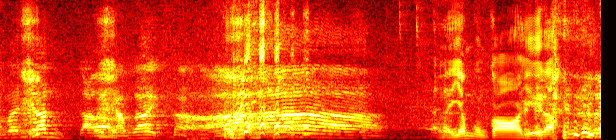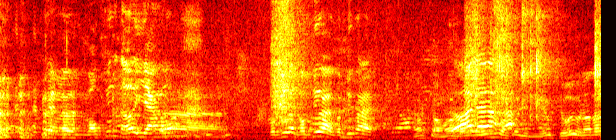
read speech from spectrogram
Cầu. vòng bên Trinh rồi chồng coi này giống con cò chứ gì đó Một chút nữa y luôn. Còn trước còn trước rồi, còn trước rồi. áo tròn nó Đó, uống đó. rồi có gì nhiễu sữa vô đó đó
